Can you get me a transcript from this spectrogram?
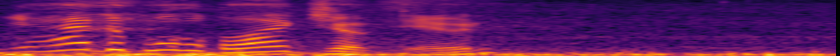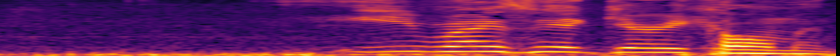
You had to pull the black joke, dude. He reminds me of Gary Coleman.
